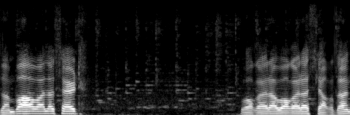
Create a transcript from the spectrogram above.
زمبہ والا سیٹ وغیرہ وغیرہ شغدن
